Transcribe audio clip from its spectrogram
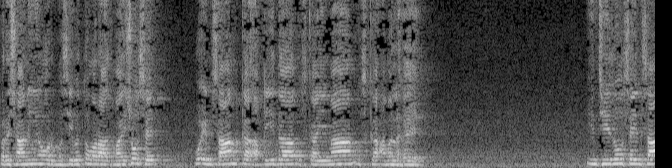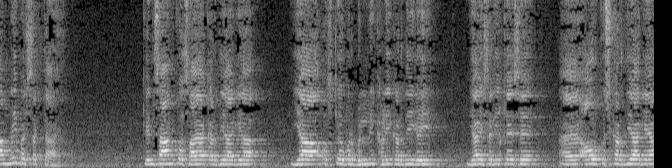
پریشانیوں اور مصیبتوں اور آزمائشوں سے وہ انسان کا عقیدہ، اس کا ایمان، اس کا عمل ہے۔ ان چیزوں سے انسان نہیں بچ سکتا ہے۔ کہ انسان کو سایہ کر دیا گیا یا اس کے اوپر بلنی کھڑی کر دی گئی یا اس طریقے سے اور کچھ کر دیا گیا،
